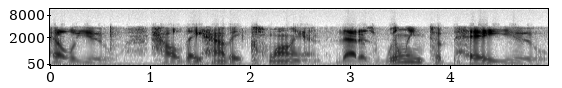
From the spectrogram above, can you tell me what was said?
tell you how they have a client that is willing to pay you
